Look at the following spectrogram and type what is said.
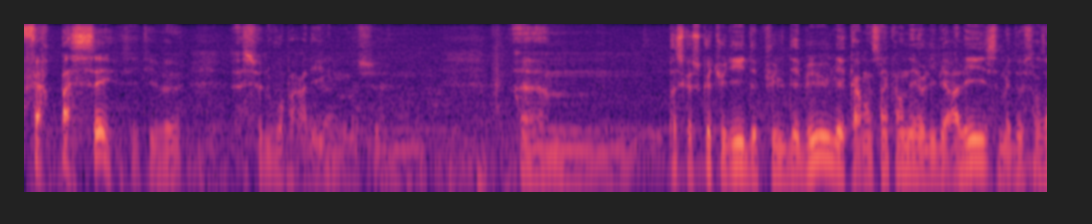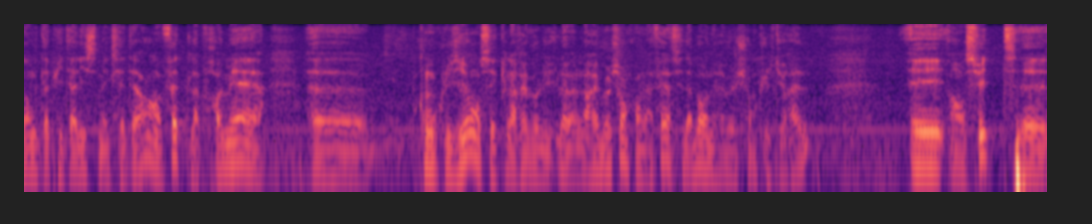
faire passer, si tu veux, ce nouveau paradigme. euh, parce que ce que tu dis depuis le début, les 45 ans de néolibéralisme, les 200 ans de capitalisme, etc., en fait, la première euh, conclusion, c'est que la, révolu- la- la révolution qu'on a faire, c'est d'abord une révolution culturelle, et ensuite euh,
